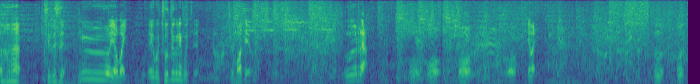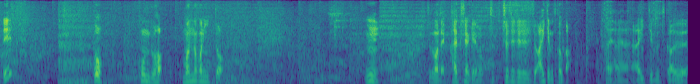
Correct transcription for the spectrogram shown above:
ああ 潰すうーわやばいえこれ超強くねこいつ。ちょっと待てよ。うら。おうおおおやばい。うんおえ？お今度は真ん中に行った。うん。ちょっと待って。回復しなければ。ちょちょちょちょちょちょアイテム使うか。はいはいはいはい。アイテム使う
